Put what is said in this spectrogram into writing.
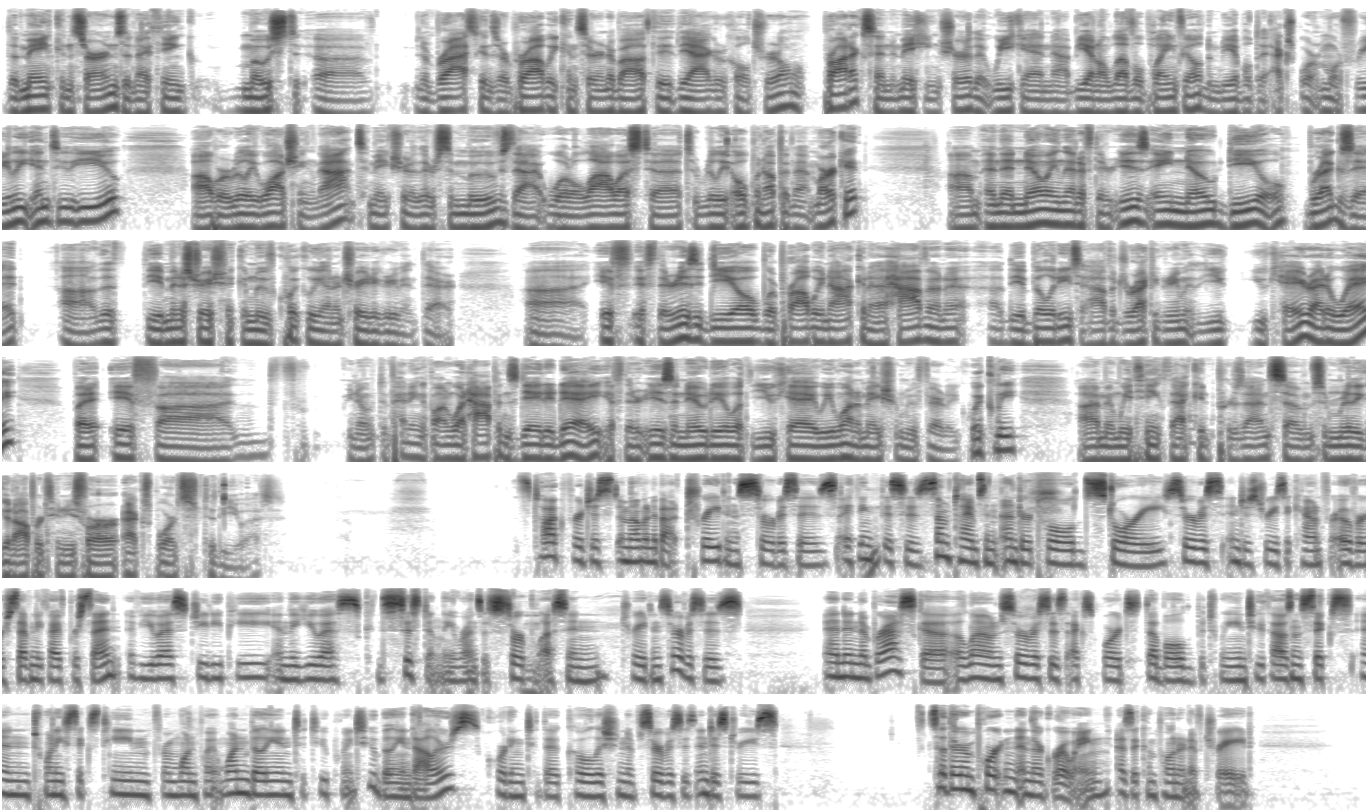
the main concerns, and I think most uh, Nebraskans are probably concerned about the, the agricultural products and making sure that we can uh, be on a level playing field and be able to export more freely into the EU. Uh, we're really watching that to make sure there's some moves that will allow us to, to really open up in that market. Um, and then knowing that if there is a no deal Brexit, uh, the, the administration can move quickly on a trade agreement there. Uh, if if there is a deal, we're probably not going to have an, uh, the ability to have a direct agreement with the U- UK right away. But if uh, you know, depending upon what happens day to day, if there is a no deal with the UK, we want to make sure we move fairly quickly, um, and we think that could present some some really good opportunities for our exports to the U.S. Let's talk for just a moment about trade and services. I think mm-hmm. this is sometimes an undertold story. Service industries account for over 75% of U.S. GDP, and the U.S. consistently runs a surplus mm-hmm. in trade and services. And in Nebraska alone, services exports doubled between 2006 and 2016 from 1.1 billion to 2.2 billion dollars, according to the Coalition of Services Industries. So they're important and they're growing as a component of trade.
